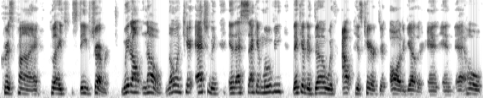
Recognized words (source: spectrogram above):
Chris Pine play Steve Trevor. We don't know. No one care. Actually, in that second movie, they could have done without his character altogether, and and that whole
